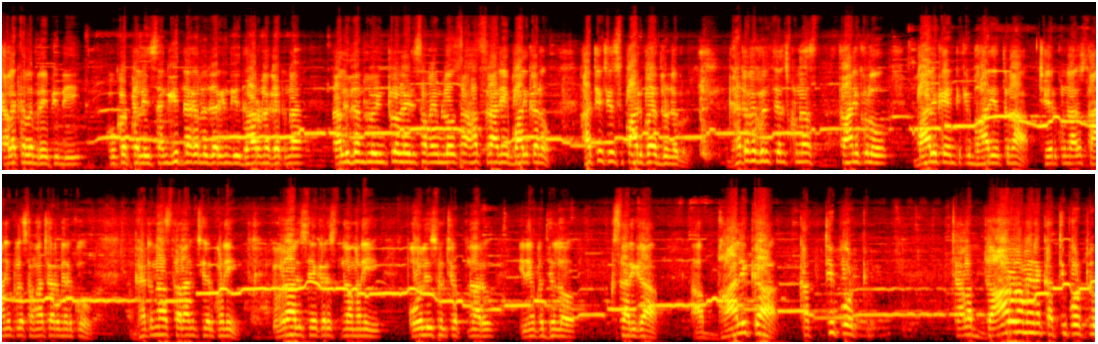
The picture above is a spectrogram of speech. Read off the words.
కలకలం రేపింది. కుక్కట్పల్లి సంగీత్ నగర్లో జరిగింది ఈ దారుణ ఘటన. తల్లిదండ్రులు ఇంట్లో లేని సమయంలో సహస్ర అనే బాలికను హత్య చేసి పారిపోయారు దుండగులు. ఘటన గురించి తెలుసుకున్న స్థానికులు బాలిక ఇంటికి భారీ ఎత్తున చేరుకున్నారు. స్థానికుల సమాచారం మేరకు ఘటనా స్థలానికి చేరుకొని వివరాలు సేకరిస్తున్నామని పోలీసులు చెప్తున్నారు. ఈ నేపథ్యంలో ఒకసారిగా ఆ బాలిక కత్తిపోట్లు చాలా దారుణమైన కత్తిపోట్లు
